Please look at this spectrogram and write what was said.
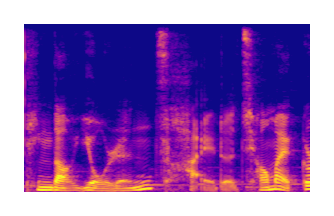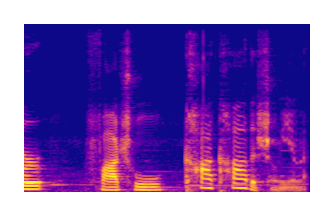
听到有人踩着荞麦根儿，发出咔咔的声音来。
